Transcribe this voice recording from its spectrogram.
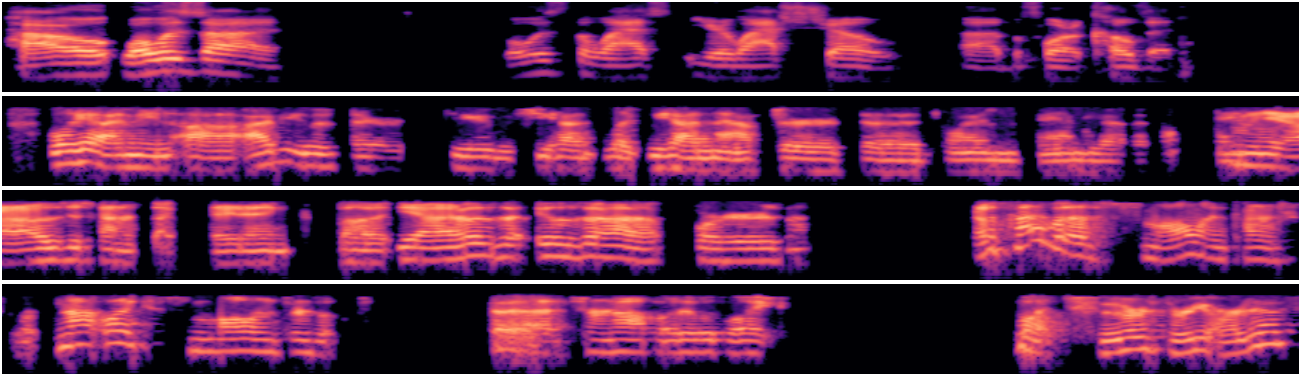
how what was uh what was the last your last show uh before COVID? Well, yeah, I mean, uh, Ivy was there too. She had like we hadn't asked her to join the band yet. I don't think. Yeah, I was just kind of spectating, but yeah, it was it was uh quarters. It was kind of a small and kind of short, not like small in terms of uh, turnout, but it was like what two or three artists.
